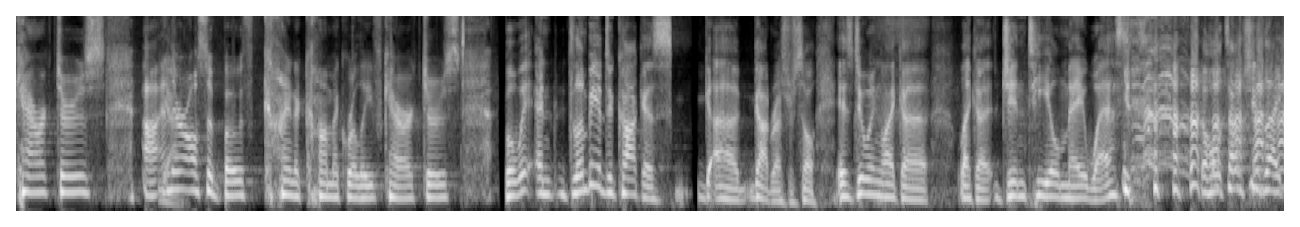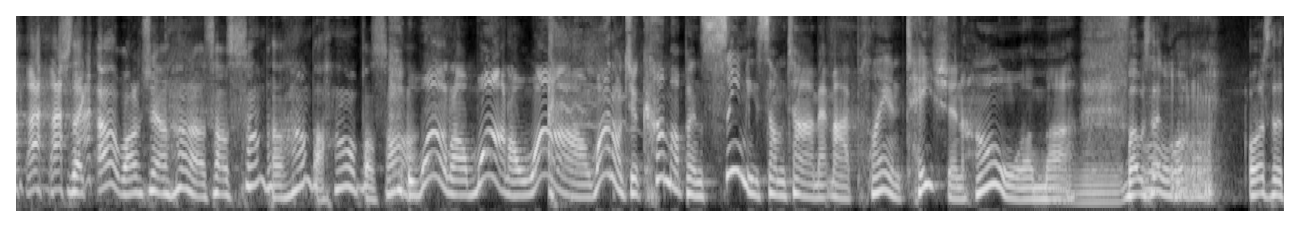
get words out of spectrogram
characters, uh, and Yeah. they're also both kind of comic relief characters. Well, wait, and Olympia Dukakis, uh, God rest her soul, is doing like a like a genteel Mae West the whole time. She's like, she's like, oh, why don't you, huh, so samba, humba, humba, song. Wanna, wanna, wanna, why don't you come up and see me sometime at my plantation home? What was the what, what was the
